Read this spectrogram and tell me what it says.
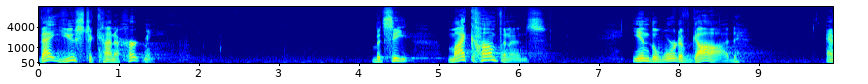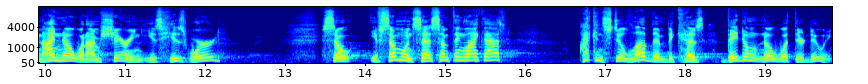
that used to kind of hurt me. But see, my confidence in the Word of God, and I know what I'm sharing is His Word. So if someone says something like that, I can still love them because they don't know what they're doing.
